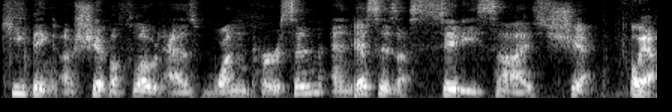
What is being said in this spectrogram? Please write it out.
keeping a ship afloat as one person, and Yep. this is a city sized ship Oh yeah,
